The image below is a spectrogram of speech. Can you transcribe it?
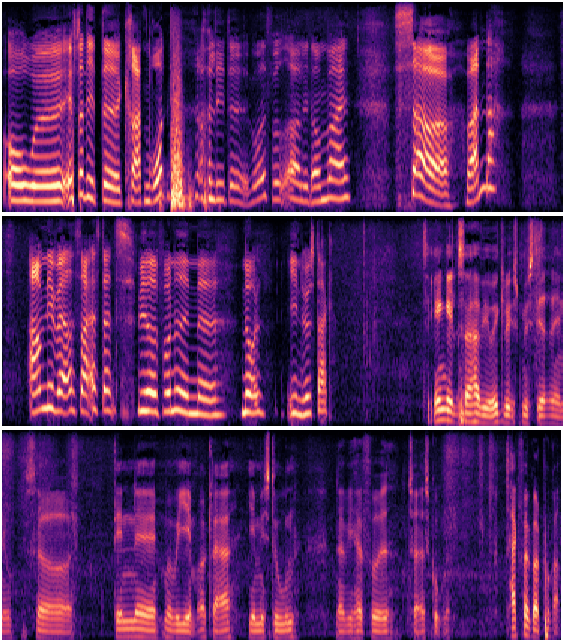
Og øh, efter lidt øh, kratten rundt, og lidt øh, våde fødder og lidt omveje, så var den der armen i vejret, sejrstands. Vi havde fundet en øh, nål i en høstak. Til gengæld så har vi jo ikke løst mysteriet endnu, så den øh, må vi hjem og klare hjemme i stuen, når vi har fået tørret skoene. Tak for et godt program.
